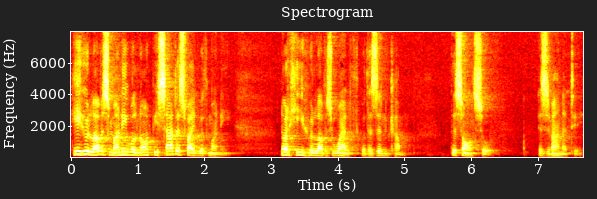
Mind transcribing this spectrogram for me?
He who loves money will not be satisfied with money, nor he who loves wealth with his income. This also is vanity.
